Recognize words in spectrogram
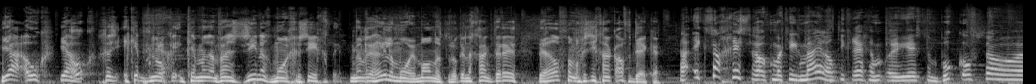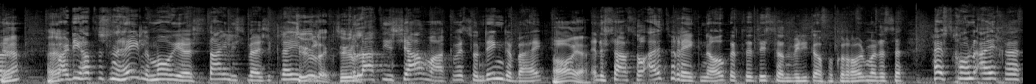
Ja, ook. Ja. Ook? Ik heb, nog, ik heb een waanzinnig mooi gezicht. Ik ben een hele mooie man natuurlijk. En dan ga ik de, helft van mijn gezicht ga ik afdekken. Nou, ik zag gisteren ook Martien Meiland. Die, kreeg een, eh, die heeft een boek of zo. eh, Ja? Ja. Maar die had dus een hele mooie stylish bij zijn kleding. Tuurlijk, tuurlijk. Dan laat hij een sjaal maken met zo'n ding erbij. Oh ja. En er staat zo uit te rekenen ook. Het, het is dan weer niet over corona. Maar dat ze, hij heeft gewoon een eigen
